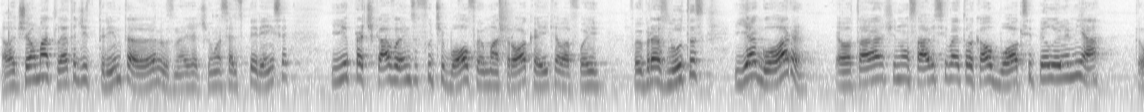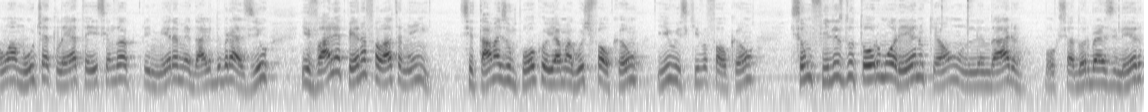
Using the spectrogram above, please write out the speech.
Ela já é uma atleta de 30 anos, né, já tinha uma certa experiência e praticava antes o futebol, foi uma troca aí que ela foi, foi para as lutas e agora ela tá, a gente não sabe se vai trocar o boxe pelo MMA. Então, uma multiatleta aí sendo a primeira medalha do Brasil. E vale a pena falar também, citar mais um pouco o Yamaguchi Falcão e o Esquiva Falcão, que são filhos do Touro Moreno, que é um lendário boxeador brasileiro.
